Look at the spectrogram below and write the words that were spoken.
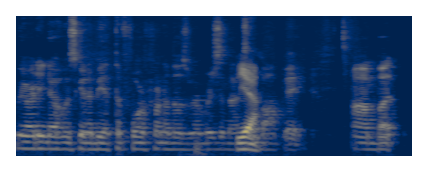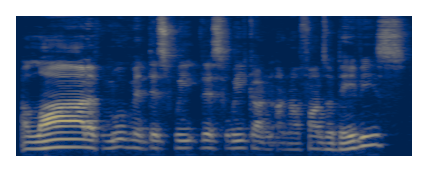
we already know who's going to be at the forefront of those rumors, and that's yeah. Mbappe. Um, but a lot of movement this week this week on, on Alphonso Davies,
